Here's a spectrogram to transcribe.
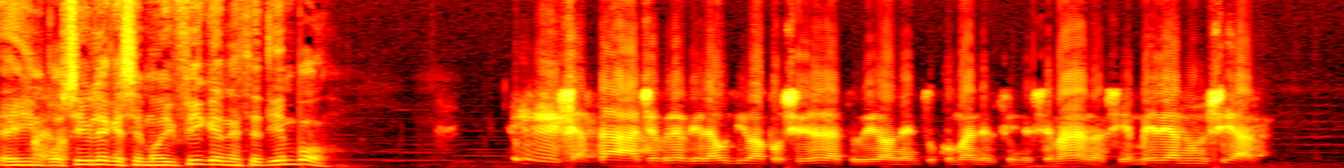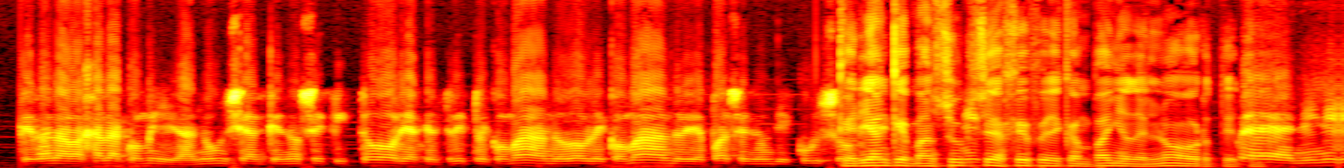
es imposible que se modifique en este tiempo? Está. Yo creo que la última posibilidad la tuvieron en Tucumán el fin de semana. Si en vez de anunciar que van a bajar la comida, anuncian que no sé qué historia, que el triple comando, doble comando, y después hacen un discurso... Querían que, Mansur sea jefe de campaña del norte. Eh, ni, ni,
